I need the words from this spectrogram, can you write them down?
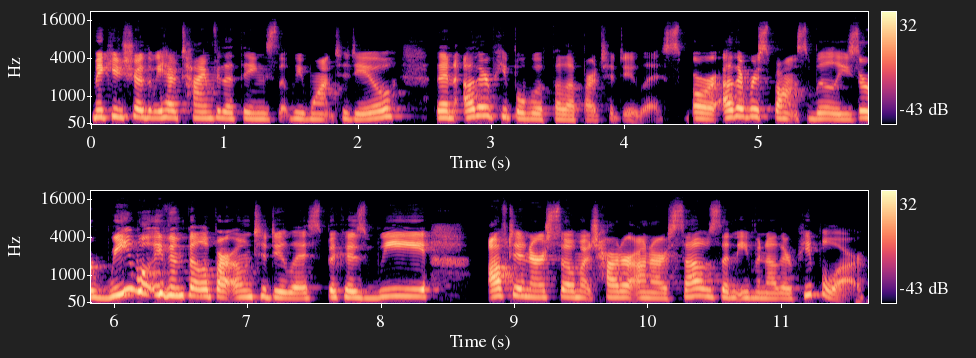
making sure that we have time for the things that we want to do, then other people will fill up our to do list or other responsibilities, or we will even fill up our own to do list because we often are so much harder on ourselves than even other people are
